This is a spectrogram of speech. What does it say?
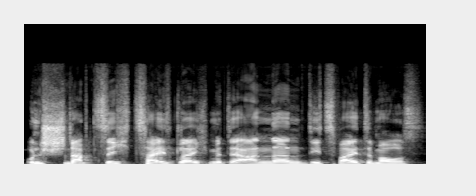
und schnappt sich zeitgleich mit der anderen die zweite Maus.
